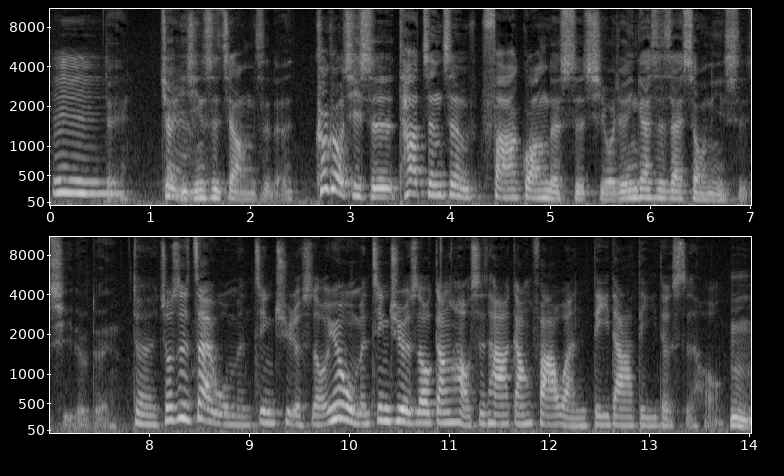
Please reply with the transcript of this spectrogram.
嗯，对，就已经是这样子的。Coco 其实他真正发光的时期，我觉得应该是在 Sony 时期，对不对？对，就是在我们进去的时候，因为我们进去的时候刚好是他刚发完滴答滴的时候，嗯，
